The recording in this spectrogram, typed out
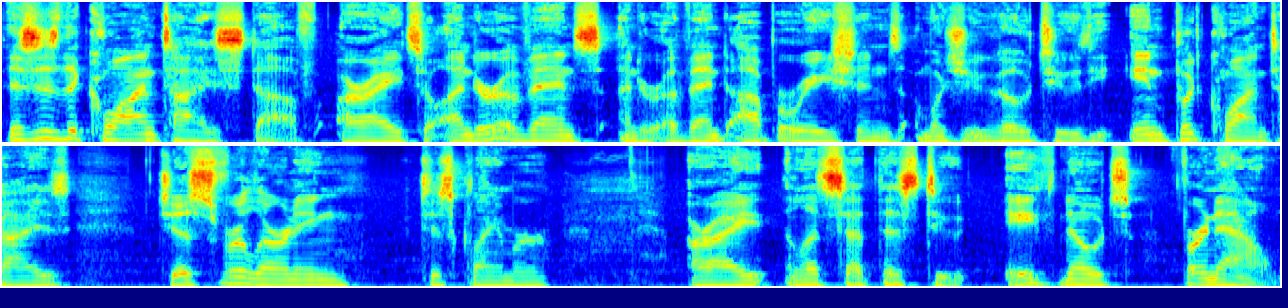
This is the quantize stuff. All right. So under events, under event operations, I want you to go to the input quantize just for learning. Disclaimer. All right. And let's set this to eighth notes for now.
